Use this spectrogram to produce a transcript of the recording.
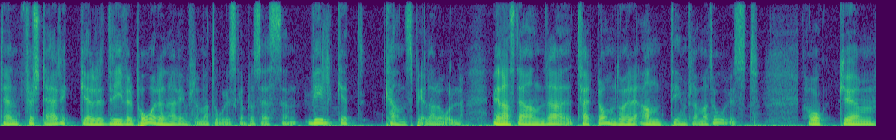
den förstärker, driver på den här inflammatoriska processen. Vilket kan spela roll. Medan det andra tvärtom då är det antiinflammatoriskt. Och, ehm,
